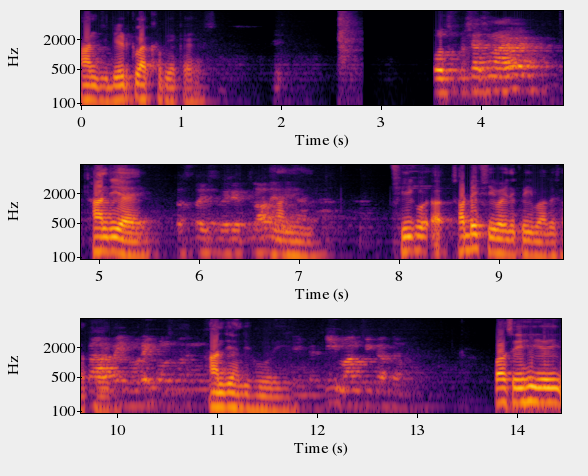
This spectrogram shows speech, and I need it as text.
ਹਾਂਜੀ 1.5 ਲੱਖ ਰੁਪਇਆ ਕਹੇ ਸੀ ਪੁਲਿਸ ਪ੍ਰਸ਼ਾਸਨ ਆਇਆ ਹੋਇਆ? ਹਾਂਜੀ ਆਏ ਦਸਤਾ ਇਸ ਸਵੇਰੇ ਇਤਲਾਹ ਦੇ ਹਾਂਜੀ। ਹਾਂਜੀ। ਠੀਕ ਹੋ- ਅ, ਸਾਢੇ ਕੁ ਛੇ ਵਜੇ ਦੇ ਕਰੀਬ ਆ ਗਏ ਸੱਤ ਵਜੇ। ਕਾਰਵਾਈ ਹੋ ਰਹੀ ਪੁਲਿਸ ਵੱਲੋਂ? ਹਾਂਜੀ ਹਾਂਜੀ ਹੋ ਰਹੀ ਹੈ। ਠੀਕ ਹੈ ਕੀ ਮੰਗ ਕੀ ਕਰਦੇ ਹੋ? ਬਸ ਇਹੀ ਹੈ ਜੀ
